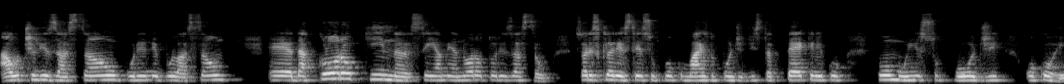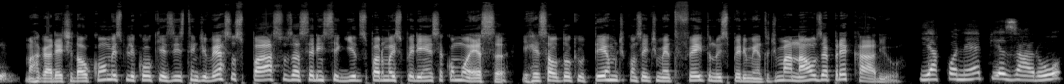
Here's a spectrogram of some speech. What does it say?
a utilização por inebulação é, da cloroquina sem a menor autorização. A senhora esclarecesse um pouco mais do ponto de vista técnico como isso pôde ocorrer. Margarete Dalcoma explicou que existem diversos passos a serem seguidos para uma experiência como essa e ressaltou que o termo de consentimento feito no experimento de Manaus é precário. E a CONEP exarou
